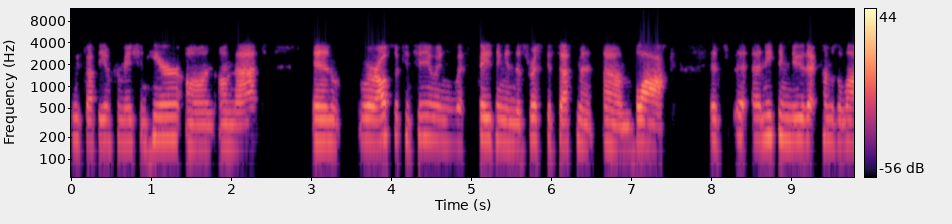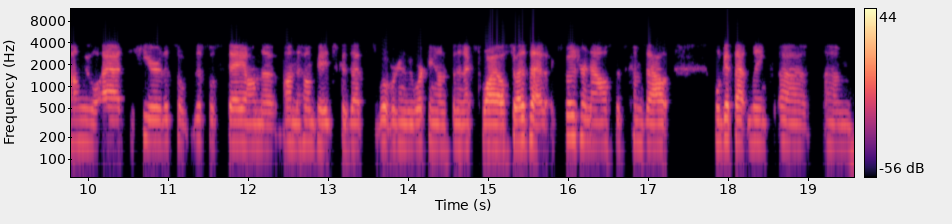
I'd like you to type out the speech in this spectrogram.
we've got the information here on on that, and we're also continuing with phasing in this risk assessment um, block. It's anything new that comes along we will add to here. This will this will stay on the on the homepage because that's what we're going to be working on for the next while. So as that exposure analysis comes out we'll get that link uh, um,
